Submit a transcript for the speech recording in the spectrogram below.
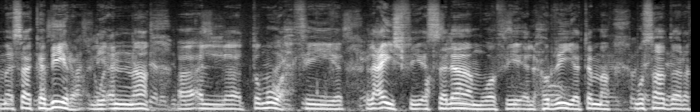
مأساة كبيرة لأن الطموح في العيش في السلام وفي الحرية. تم مصادرة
